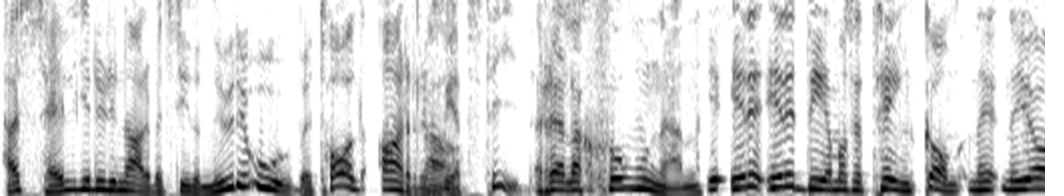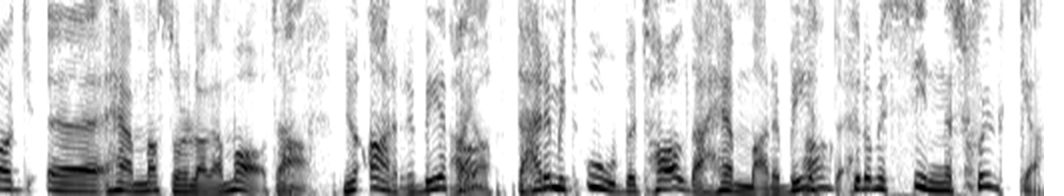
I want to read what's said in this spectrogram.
Här säljer du din arbetstid och nu är det obetald arbetstid. Relationen. Är, är, det, är det det man ska tänka om när, när jag eh, hemma står och lagar mat? Så här, Ja. Nu arbetar Ja. jag. Det här är mitt obetalda hemarbete. Ja, för de är sinnessjuka.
